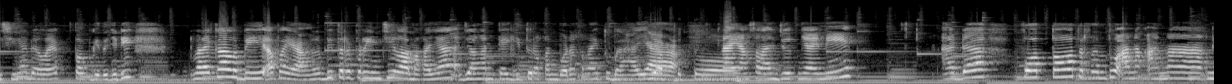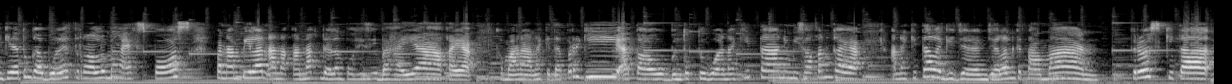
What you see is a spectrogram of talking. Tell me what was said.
di sini ada laptop gitu. Jadi mereka lebih apa ya lebih terperinci lah makanya jangan kayak gitu rekan buana karena itu bahaya. Iya, betul. Nah yang selanjutnya ini ada foto tertentu anak-anak. Nih kita tuh nggak boleh terlalu mengekspos penampilan anak-anak dalam posisi bahaya kayak ke mana anak kita pergi atau bentuk tubuh anak kita. Nih misalkan kayak anak kita lagi jalan-jalan ke taman, terus kita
